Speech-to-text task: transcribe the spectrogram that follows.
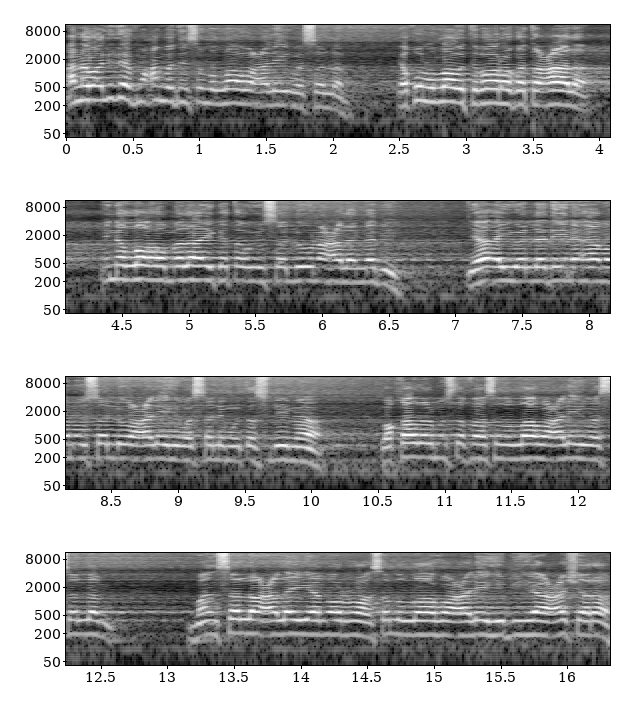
Our leader Muhammad sallallahu alayhi wa sallam. يقول الله تبارك وتعالى إن الله وملائكته يصلون على النبي. يا أيها الذين آمنوا صلوا عليه وسلموا تسليما. وقال المصطفى صلى الله عليه وسلم من صلى علي مرة صلى الله عليه بها عشرة.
